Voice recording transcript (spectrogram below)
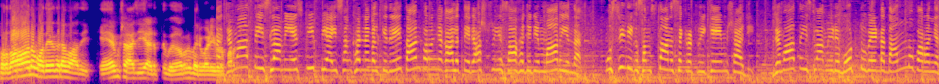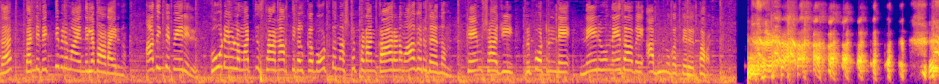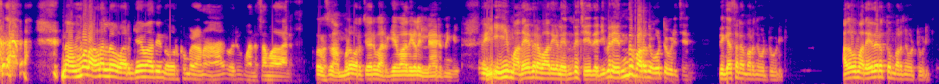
പ്രധാന മതേതരവാദി കെ എം ഷാജിയെ അടുത്ത് വേറൊരു പരിപാടി Jamaat-e Islami S D P I സംഘടനകൾക്കെതിരെ താൻ പറഞ്ഞ കാലത്തെ രാഷ്ട്രീയ സാഹചര്യം മാറിയെന്ന് മുസ്ലിം ലീഗ് സംസ്ഥാന secretary K M Shaji. Jamaat-e ഇസ്ലാമിയുടെ വോട്ട് വേണ്ടത് അന്ന് പറഞ്ഞത് തന്റെ വ്യക്തിപരമായ നിലപാടായിരുന്നു. അതിന്റെ പേരിൽ കൂടെയുള്ള മറ്റ് സ്ഥാനാർത്ഥികൾക്ക് വോട്ട് നഷ്ടപ്പെടാൻ കാരണമാകരുത് എന്നും കെ എം ഷാജി റിപ്പോർട്ടറിന്റെ നേരോ നേതാവെ അഭിമുഖത്തിൽ പറഞ്ഞു. നമ്മളാണല്ലോ വർഗീയവാദി എന്ന് ഓർക്കുമ്പോഴാണ് ആകെ ഒരു മനസമാധാനം. കുറച്ച് നമ്മൾ കുറച്ചുപേര് വർഗീയവാദികൾ ഇല്ലായിരുന്നെങ്കിൽ. ഈ മതേതരവാദികൾ എന്ത് ചെയ്തേന്? ഇവർ എന്ത് പറഞ്ഞു വോട്ട് പിടിച്ചേന്? വികസനം പറഞ്ഞു വോട്ട് പിടിക്കും. അതോ മതേതരത്വം പറഞ്ഞു വോട്ട് പിടിക്കും?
